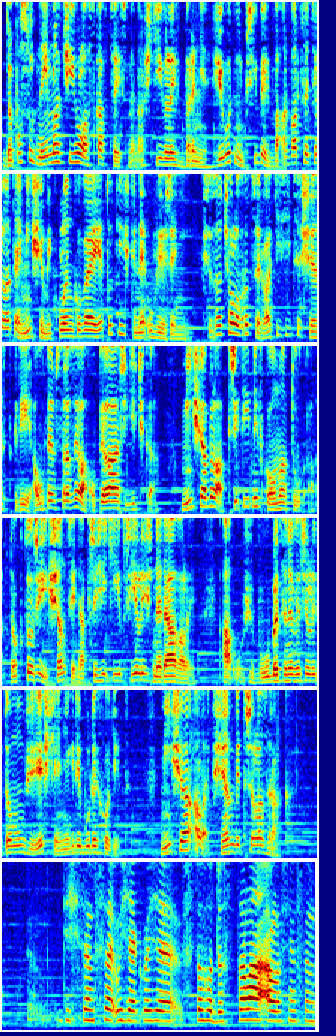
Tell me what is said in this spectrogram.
Doposud nejmladšího laskavce jsme navštívili v Brně. Životní příběh 22-leté Míši Mikulenkové je totiž k neuvěření. Vše začalo v roce 2006, kdy ji autem srazila opilá řidička. Míša byla tři týdny v kómatu a doktoři šanci na přežití příliš nedávali a už vůbec nevěřili tomu, že ještě někdy bude chodit. Míša ale všem vytřela zrak. Když jsem se už jakože z toho dostala a vlastně jsem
